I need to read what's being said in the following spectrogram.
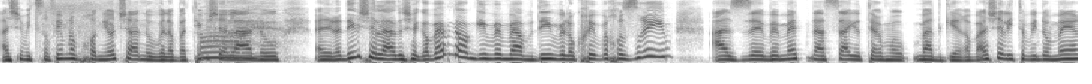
אז כשמצטרפים למכוניות שלנו ולבתים אוי. שלנו, הילדים שלנו, שגם הם נוהגים ומאבדים ולוקחים וחוזרים, אז אה, באמת נעשה יותר מאתגר. הבעיה שלי תמיד אומר,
